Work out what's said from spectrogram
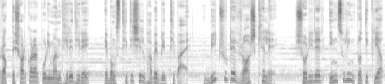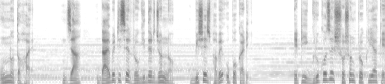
রক্তে শর্করার পরিমাণ ধীরে ধীরে এবং স্থিতিশীলভাবে বৃদ্ধি পায়। বিটরুটের রস খেলে শরীরের ইনসুলিন প্রতিক্রিয়া উন্নত হয়, যা ডায়াবেটিসের রোগীদের জন্য বিশেষভাবে উপকারী। এটি গ্লুকোজের শোষণ প্রক্রিয়াকে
